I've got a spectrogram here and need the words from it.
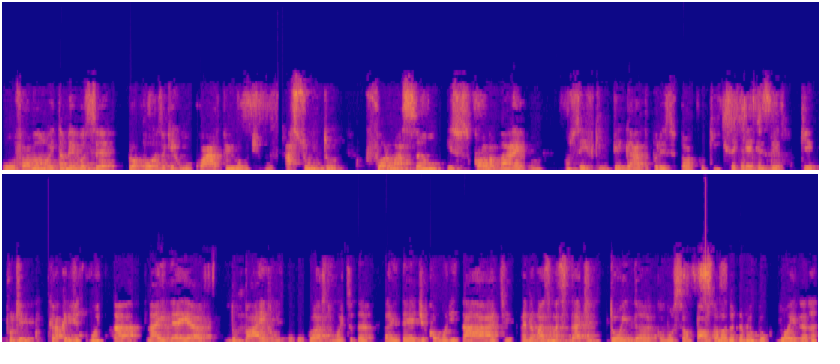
O Flavão, e também você propôs aqui como quarto e último assunto formação escola-bairro não sei, fiquei intrigado por esse tópico. O que, que você quer dizer? Que, porque, eu acredito muito na, na ideia do bairro. Eu gosto muito da, da ideia de comunidade. Ainda mais uma cidade doida como São Paulo. Salvador também é um pouco doida, né?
